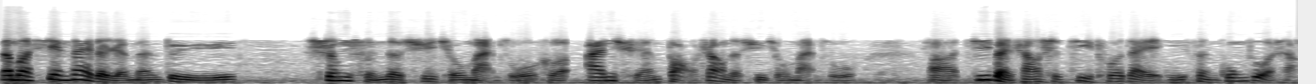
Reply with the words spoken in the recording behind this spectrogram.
那么现在的人们对于生存的需求满足和安全保障的需求满足啊，基本上是寄托在一份工作上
